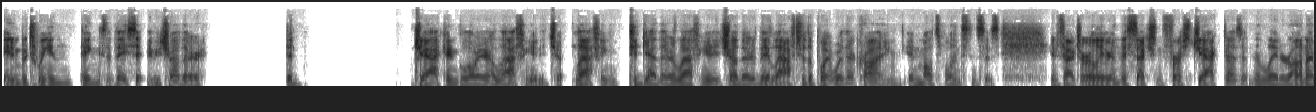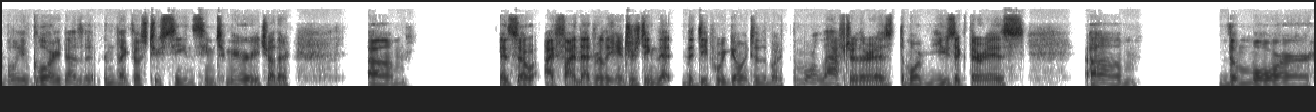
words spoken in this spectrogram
in between things that they say to each other that jack and gloria are laughing at each other laughing together laughing at each other. They laugh to the point where they're crying in multiple instances. In fact earlier in this section first jack does it and then later on i believe glory does it. And like those two scenes seem to mirror each other. Um, and so I find that really interesting that the deeper we go into the book, the more laughter there is, the more music there is, um, the more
